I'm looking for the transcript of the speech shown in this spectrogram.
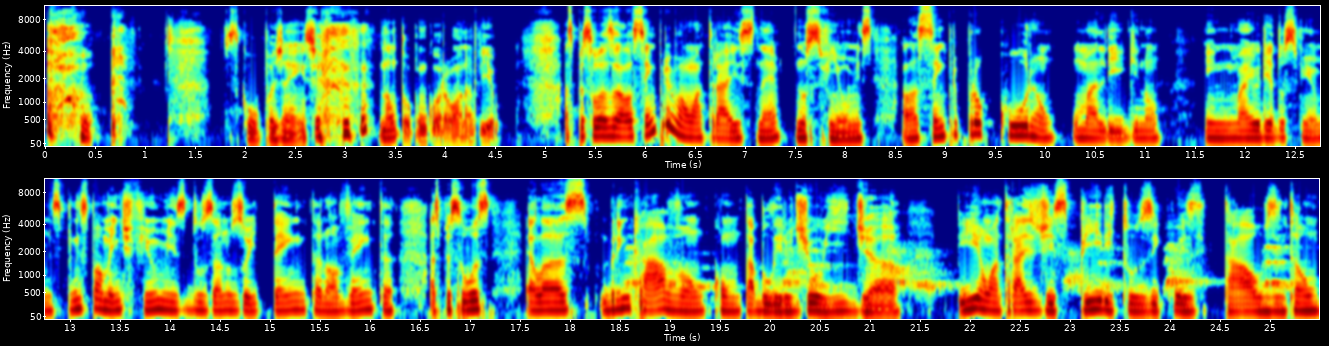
Desculpa, gente. não tô com corona, viu? As pessoas elas sempre vão atrás, né, nos filmes. Elas sempre procuram o maligno em maioria dos filmes, principalmente filmes dos anos 80, 90, as pessoas elas brincavam com tabuleiro de Ouija, iam atrás de espíritos e coisa e tal. Então,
